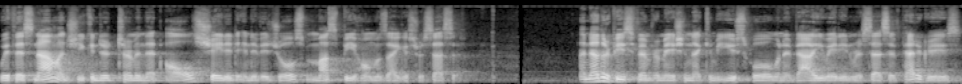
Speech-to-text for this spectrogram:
With this knowledge, you can determine that all shaded individuals must be homozygous recessive. Another piece of information that can be useful when evaluating recessive pedigrees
